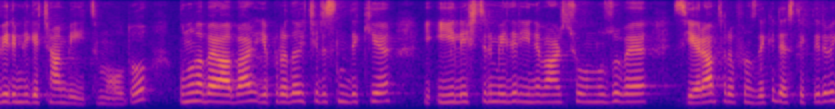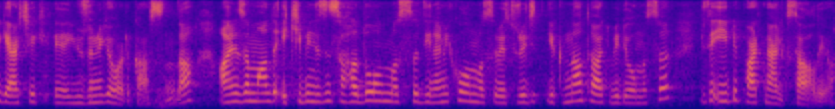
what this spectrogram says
verimli geçen bir eğitim oldu. Bununla beraber Yapı Radar içerisindeki iyileştirmeleri, yeni versiyonunuzu ve CRM tarafınızdaki destekleri ve gerçek e, yüzünü gördük aslında. Aynı zamanda ekibinizin sahada olması, dinamik olması ve süreci yakından takip ediyor olması bize iyi bir partnerlik sağlıyor.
